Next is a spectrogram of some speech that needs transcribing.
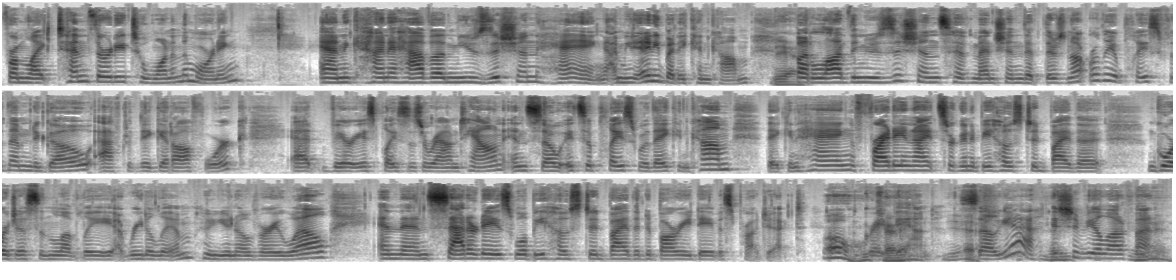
from like 10:30 to 1 in the morning. And kind of have a musician hang. I mean, anybody can come, Yeah. but a lot of the musicians have mentioned that there's not really a place for them to go after they get off work at various places around town. And so it's a place where they can come, they can hang. Friday nights are going to be hosted by the gorgeous and lovely Rita Lim, who you know very well. And then Saturdays will be hosted by the Debari Davis Project. Oh, a great band. Yes. So yeah, it should be a lot of fun.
